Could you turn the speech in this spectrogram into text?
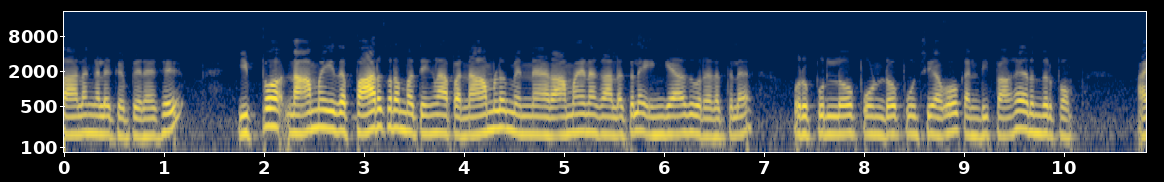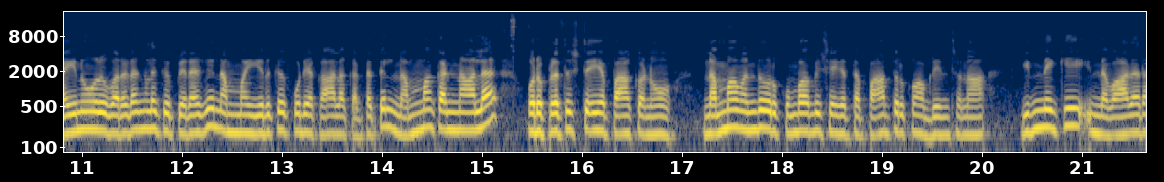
காலங்களுக்கு பிறகு இப்போ நாம் இதை பார்க்குறோம் பார்த்தீங்களா? அப்போ நாமளும் என்ன ராமாயண காலத்தில் எங்கேயாவது ஒரு இடத்துல ஒரு புல்லோ பூண்டோ பூச்சியாவோ கண்டிப்பாக இருந்திருப்போம். ஐநூறு வருடங்களுக்கு பிறகு நம்ம இருக்கக்கூடிய காலகட்டத்தில் நம்ம கண்ணால் ஒரு பிரதிஷ்டையை பார்க்கணும். நம்ம வந்து ஒரு கும்பாபிஷேகத்தை பார்த்துருக்கோம் அப்படின்னு சொன்னால் இன்றைக்கி இந்த வாழற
